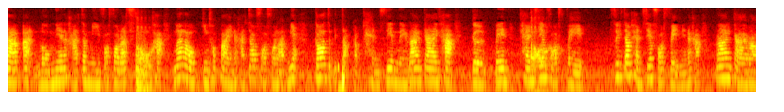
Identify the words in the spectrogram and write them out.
น้ำอัดลมเนี่ยนะคะจะมีฟอสฟอรัสสูงค่ะ เมื่อเรากินเข้าไปนะคะ เจ้าฟอสฟอรัสเนี่ยก็จะไปจับกับแคลเซียมในร่างกายค่ะ เกิดเป็นแคลเซียมฟอสเฟตซึ่งเจ้าแคลเซียมฟอสเฟตเนี่ยนะคะ ร่างกายเรา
